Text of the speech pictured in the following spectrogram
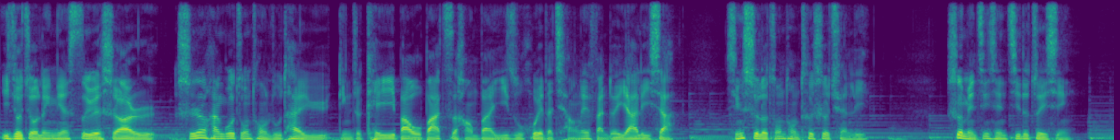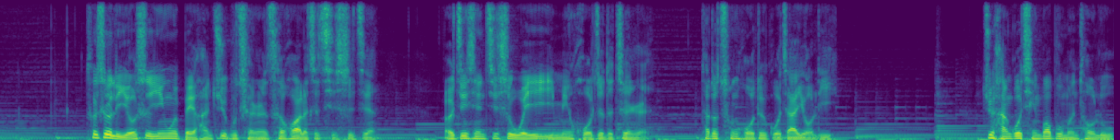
一九九零年四月十二日，时任韩国总统卢泰愚顶着 K 一八五八次航班遗族会的强烈反对压力下，行使了总统特赦权利，赦免金贤基的罪行。特赦理由是因为北韩拒不承认策划了这起事件，而金贤基是唯一一名活着的证人，他的存活对国家有利。据韩国情报部门透露，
